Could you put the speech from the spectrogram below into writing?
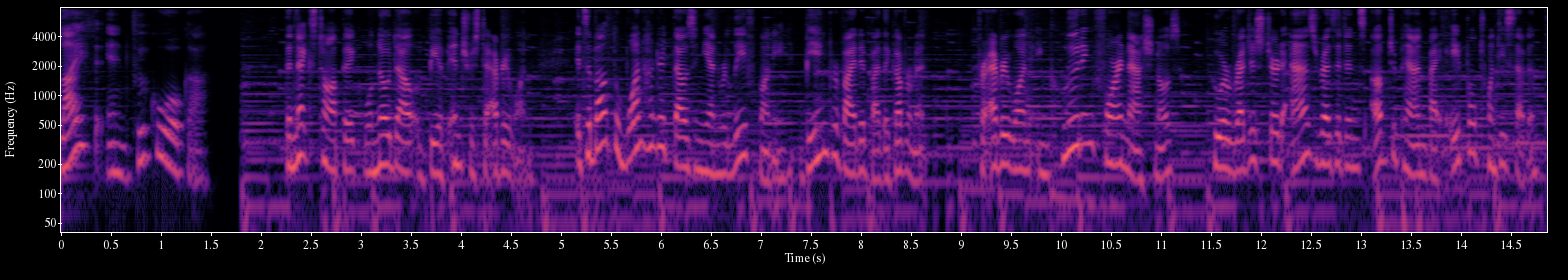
Life in Fukuoka. The next topic will no doubt be of interest to everyone. It's about the 100,000 yen relief money being provided by the government for everyone, including foreign nationals who are registered as residents of Japan by April 27th,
